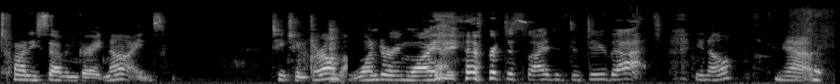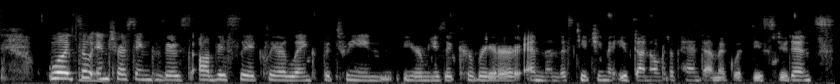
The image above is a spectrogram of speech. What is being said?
27 grade nines teaching drama, wondering why I ever decided to do that, you know? Yeah. Well, it's so interesting because there's obviously a clear link between your music career and then this teaching that you've done over the pandemic with these students.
